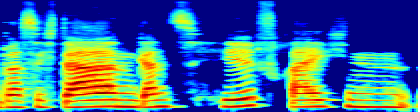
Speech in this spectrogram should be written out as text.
was ich da einen ganz hilfreichen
